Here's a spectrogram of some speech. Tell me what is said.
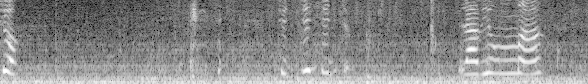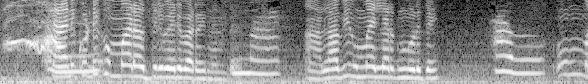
ചോ ലവ് യു ഉമ്മ. ചാനിക്കുട്ടിക്ക് ഉമ്മാരാ ഒത്തിരി പേര് പറയുന്നുണ്ട്. ആ ലവ് യു ഉമ്മ എല്ലാവർക്കും കൊടുത്തേ. ഉമ്മ.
